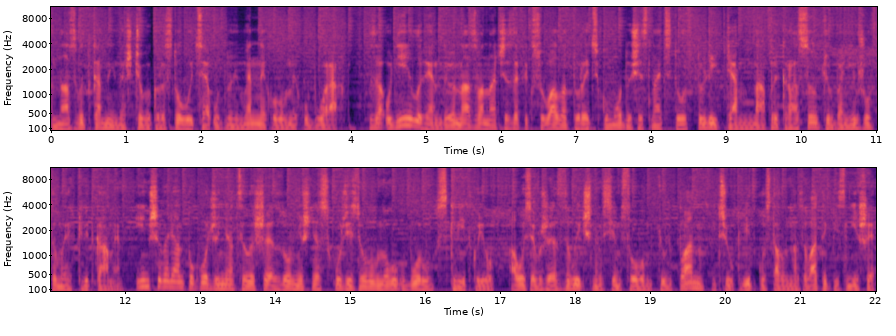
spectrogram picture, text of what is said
назви тканини, що використовується у одноіменних головних уборах. За однією легендою, назва наче зафіксувала турецьку моду 16 століття на прикрасу тюрбанів жовтими квітками. Інший варіант походження це лише зовнішня схожість головного убору з квіткою. А ось вже звичним всім словом тюльпан цю квітку стали називати пізніше,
